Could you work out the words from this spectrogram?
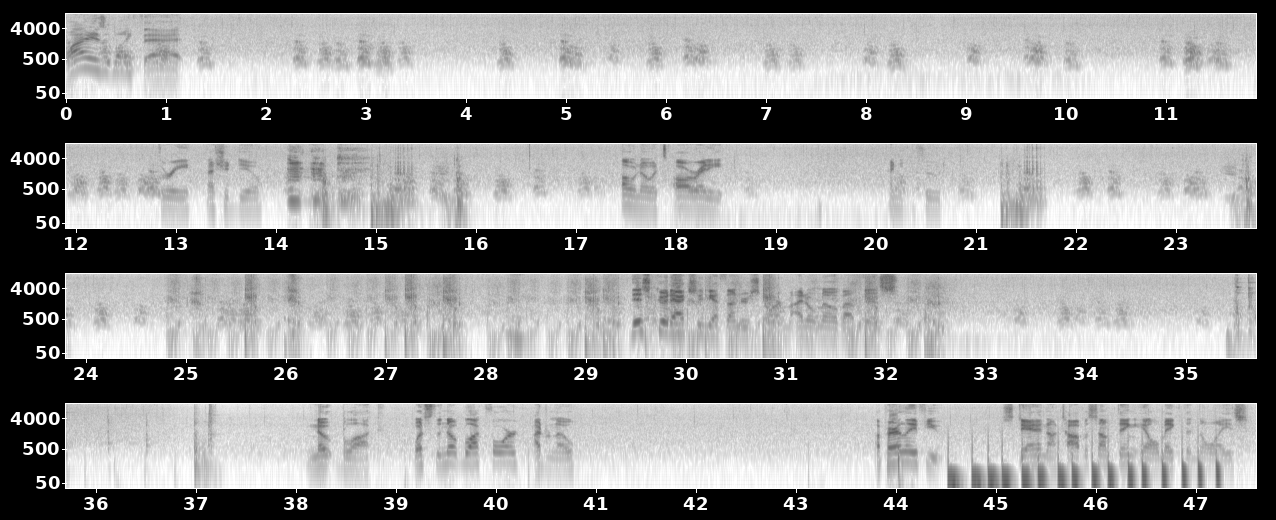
Why is it like that? Three. That should do. oh no, it's already... I need the food. This could actually be a thunderstorm. I don't know about this. Note block. What's the note block for? I don't know. Apparently if you stand on top of something, it'll make the noise.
